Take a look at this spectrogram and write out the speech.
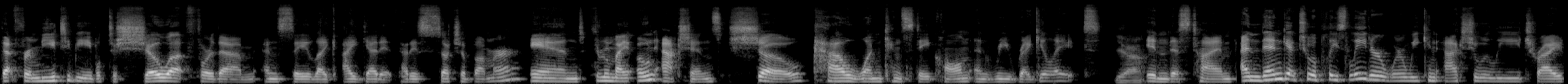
That for me to be able to show up for them and say, like, I get it, that is such a bummer. And through my own actions, show how one can stay calm and re regulate yeah. in this time. And then get to a place later where we can actually try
